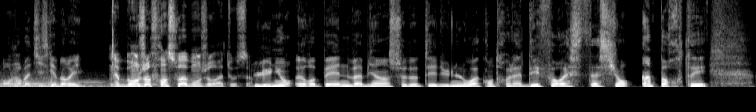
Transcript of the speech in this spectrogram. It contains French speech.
Bonjour Baptiste Gabory. Bonjour François, bonjour à tous. L'Union européenne va bien se doter d'une loi contre la déforestation importée.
